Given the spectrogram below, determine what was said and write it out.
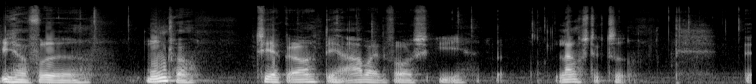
vi har fået motor til at gøre det her arbejde for os i langt stykke tid. Øh,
